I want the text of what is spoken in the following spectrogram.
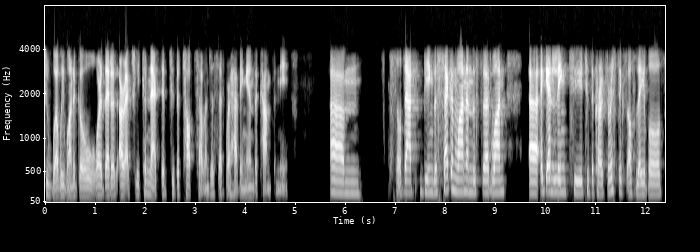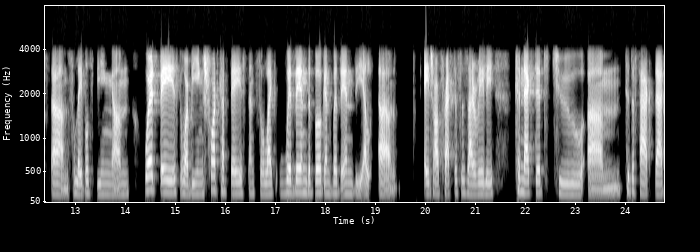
to where we want to go, or that are actually connected to the top challenges that we're having in the company. Um, so that being the second one, and the third one, uh, again linked to to the characteristics of labels. Um, so labels being um, word based or being shortcut based. And so, like within the book and within the uh, HR practices, I really connected to um, to the fact that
